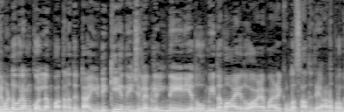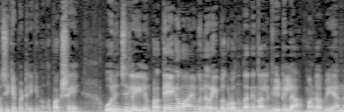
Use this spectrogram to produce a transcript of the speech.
തിരുവനന്തപുരം കൊല്ലം പത്തനംതിട്ട ഇടുക്കി എന്നീ ജില്ലകളിൽ നേരിയതോ മിതമായതോ ആയ മഴയ്ക്കുള്ള സാധ്യതയാണ് പ്രവചിക്കപ്പെട്ടിരിക്കുന്നത്. പക്ഷേ ഒരു ജില്ലയിലും പ്രത്യേകമായ മുന്നറിയിപ്പുകളൊന്നും തന്നെ നൽകിയിട്ടില്ല. മഴ പെയ്യാൻ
